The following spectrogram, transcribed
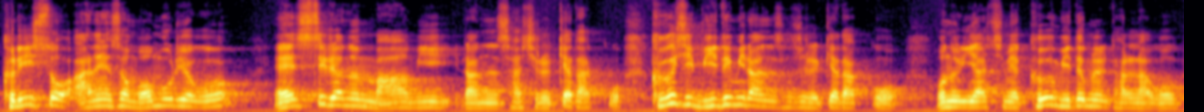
그리스도 안에서 머무려고 애쓰려는 마음이라는 사실을 깨닫고 그것이 믿음이라는 사실을 깨닫고 오늘 이 아침에 그 믿음을 달라고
